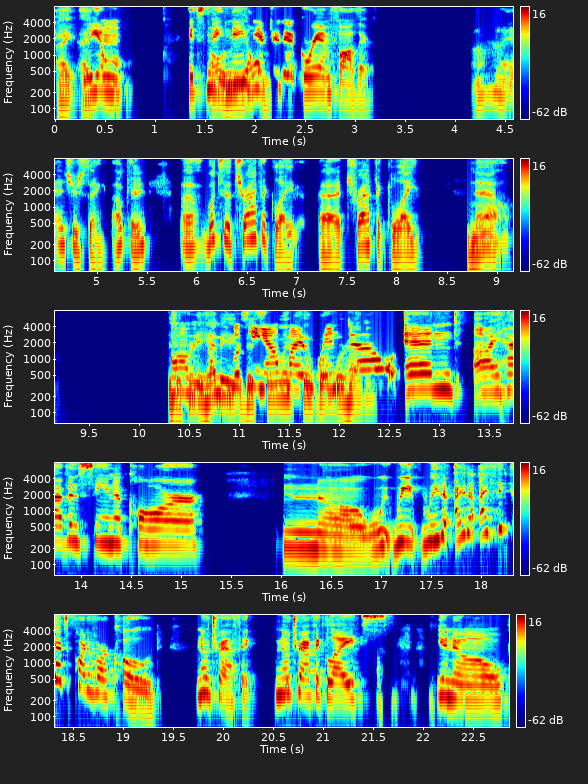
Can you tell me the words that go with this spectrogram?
I, I, Leon. It's oh, named Leon. after their grandfather. All right, interesting. Okay, uh, what's the traffic light? Uh, traffic light now. Is it pretty heavy? I'm looking out my window and I haven't seen a car. No, we we, we I, I think that's part of our code. No traffic. no traffic lights. You know,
